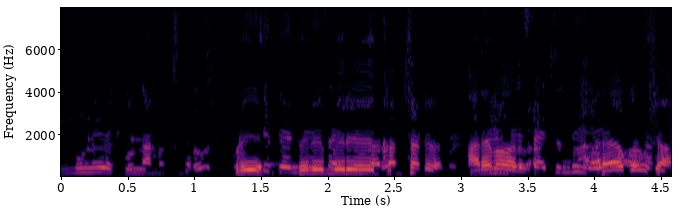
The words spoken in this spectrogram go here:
మూడు నీరు ఎక్కువ ఉందని వచ్చారు ఇప్పుడు మీరు కన్సల్ట్ అరే. ఒక నిమిషం.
